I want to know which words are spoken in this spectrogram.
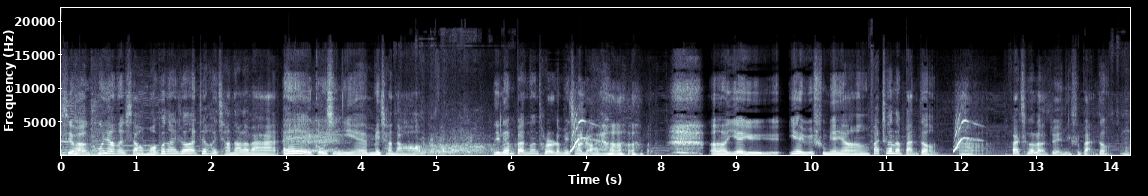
喜欢姑娘的小蘑菇男说：“这回抢到了吧？哎，恭喜你没抢到，你连板凳腿都没抢着呀！”嗯，夜雨夜雨数绵羊发车了板凳啊，发车了，对，你是板凳。嗯，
